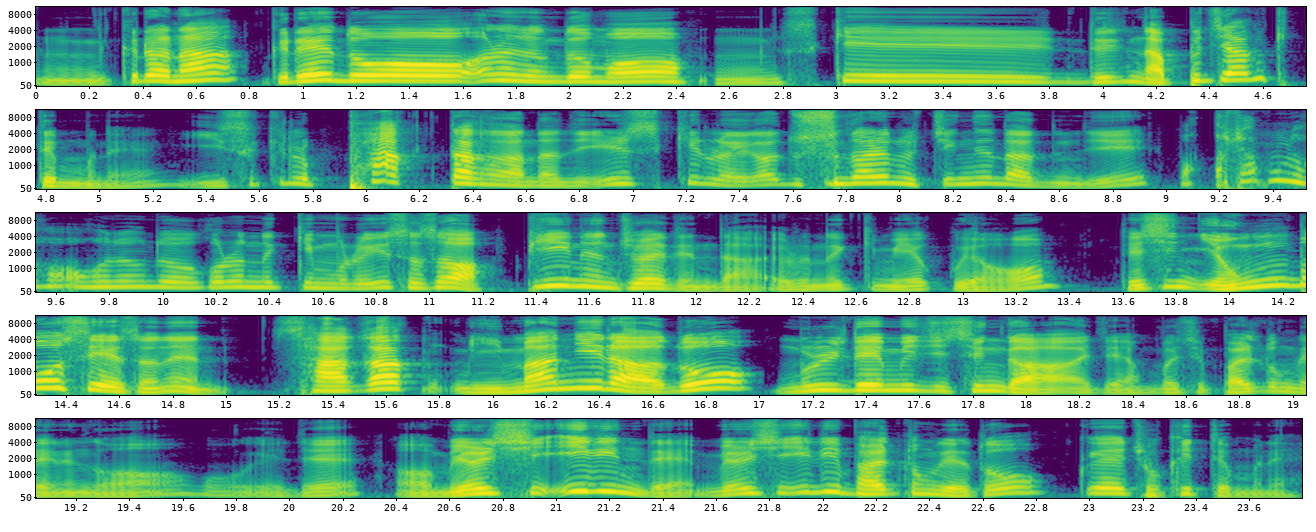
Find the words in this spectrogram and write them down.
음, 그러나, 그래도 어느 정도 뭐, 음, 스킬들이 나쁘지 않기 때문에 이 스킬로 팍 다가간다든지 1스킬로 해가지고 순간에도 찍는다든지, 뭐그 정도, 그 정도 그런 느낌으로 있어서 B는 줘야 된다. 이런 느낌이었고요. 대신 영보스에서는 사각 미만이라도 물 데미지 증가 이제 한 번씩 발동되는 거 이제 어, 멸시 1인데 멸시 1이 발동돼도 꽤 좋기 때문에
